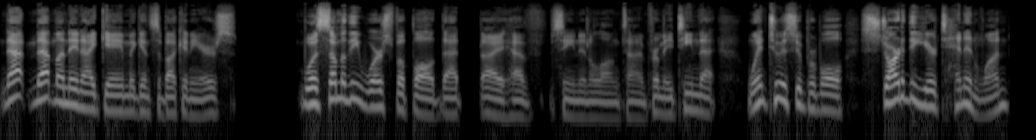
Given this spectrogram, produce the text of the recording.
That that Monday night game against the Buccaneers was some of the worst football that I have seen in a long time from a team that went to a Super Bowl, started the year 10 and 1.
